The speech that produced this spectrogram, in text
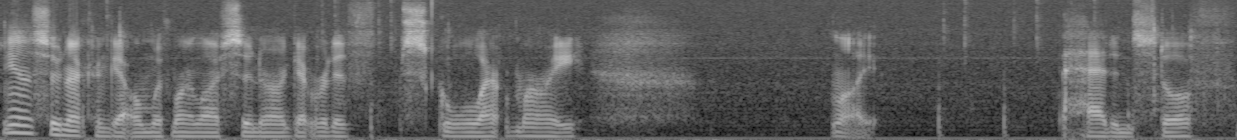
yeah, sooner I can get on with my life, sooner I get rid of school out of my, like, head and stuff.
